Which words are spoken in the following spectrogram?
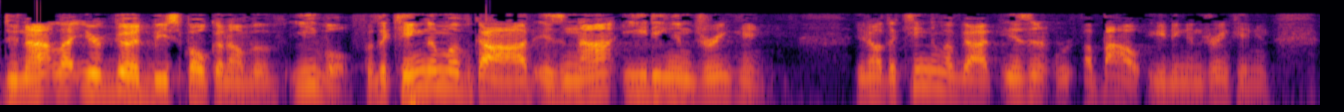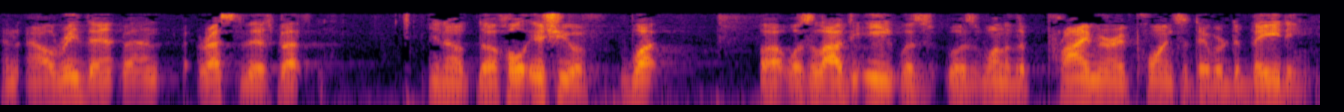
do not let your good be spoken of of evil, for the kingdom of God is not eating and drinking. You know, the kingdom of God isn't about eating and drinking. And, and I'll read the rest of this, but, you know, the whole issue of what uh, was allowed to eat was, was one of the primary points that they were debating.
